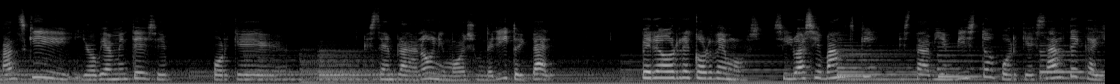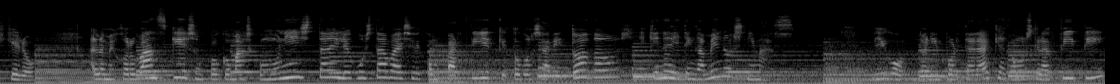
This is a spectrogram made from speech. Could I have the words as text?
Bansky yo obviamente sé por qué está en plan anónimo, es un delito y tal. Pero recordemos, si lo hace Bansky, está bien visto porque es arte callejero. A lo mejor Bansky es un poco más comunista y le gustaba ese compartir, que todo sea de todos y que nadie tenga menos ni más. Digo, no le importará que hagamos grafitis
